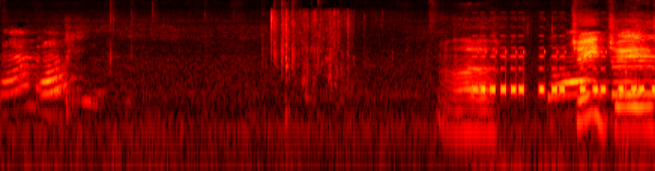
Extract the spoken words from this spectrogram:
I'm Uh, GG's.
